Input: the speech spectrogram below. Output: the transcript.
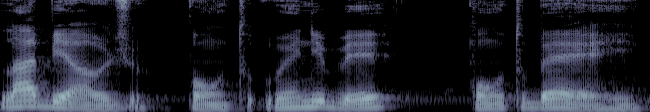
labaudio.unb.br.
